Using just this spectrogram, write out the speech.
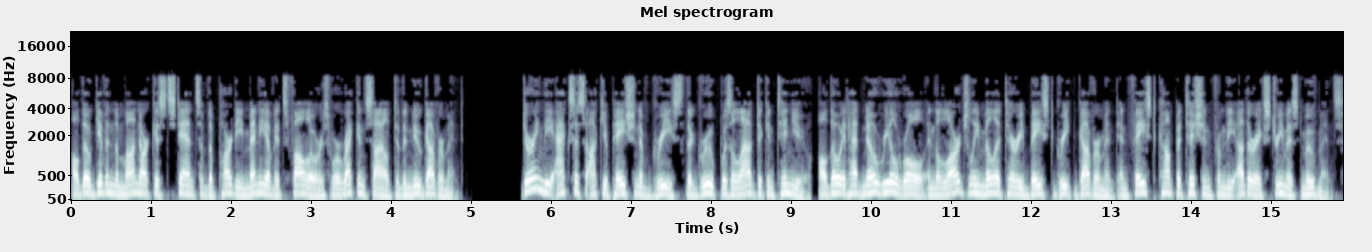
although given the monarchist stance of the party many of its followers were reconciled to the new government. During the Axis occupation of Greece the group was allowed to continue, although it had no real role in the largely military-based Greek government and faced competition from the other extremist movements.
